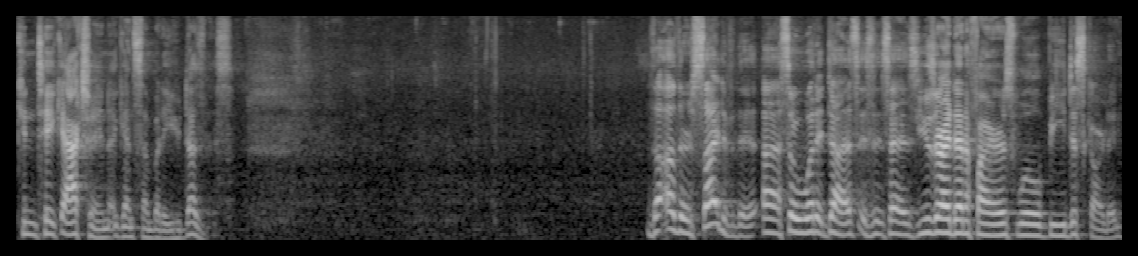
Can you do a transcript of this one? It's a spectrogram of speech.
can take action against somebody who does this. The other side of this, uh, so what it does is it says user identifiers will be discarded.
